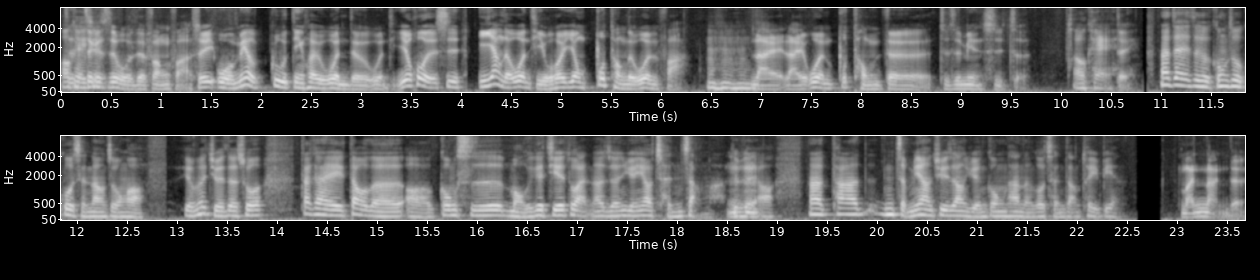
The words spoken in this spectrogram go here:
，OK，这个是我的方法，所以我没有固定会问的问题，又或者是一样的问题，我会用不同的问法，嗯哼哼，来来问不同的就是面试者。OK，对。那在这个工作过程当中哦，有没有觉得说，大概到了呃公司某一个阶段，那人员要成长嘛，对不对啊？那他你怎么样去让员工他能够成长蜕变？蛮难的，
